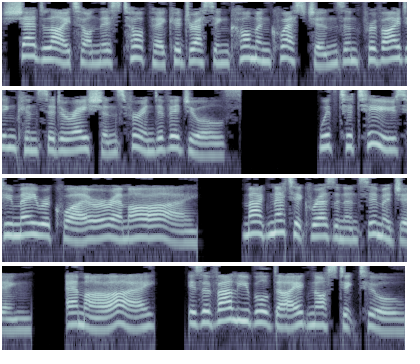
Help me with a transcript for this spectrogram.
shed light on this topic addressing common questions and providing considerations for individuals with tattoos who may require a MRI. Magnetic resonance imaging MRI is a valuable diagnostic tool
